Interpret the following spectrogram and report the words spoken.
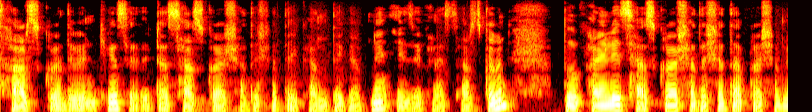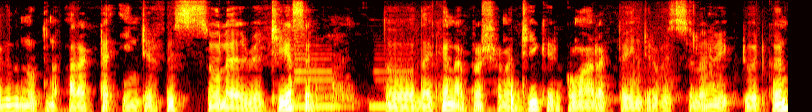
সার্চ করে দেবেন, ঠিক আছে? এটা সার্চ করার সাথে সাথে এখান থেকে আপনি এই যে এখানে সার্চ করবেন। তো ফাইনালি সার্চ করার সাথে সাথে আপনার সামনে কিন্তু নতুন আর একটা ইন্টারফেস চলে আসবে, ঠিক আছে? তো দেখেন আপনার সামনে ঠিক এরকম আর একটা ইন্টারফেস চলে আসবে। একটু ওয়েট করেন।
